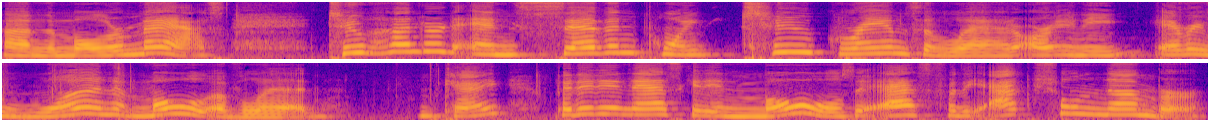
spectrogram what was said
Um, the molar mass. 207.2 grams of lead are in every one mole of lead. Okay, but it didn't ask it in moles, it asked for the actual number.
